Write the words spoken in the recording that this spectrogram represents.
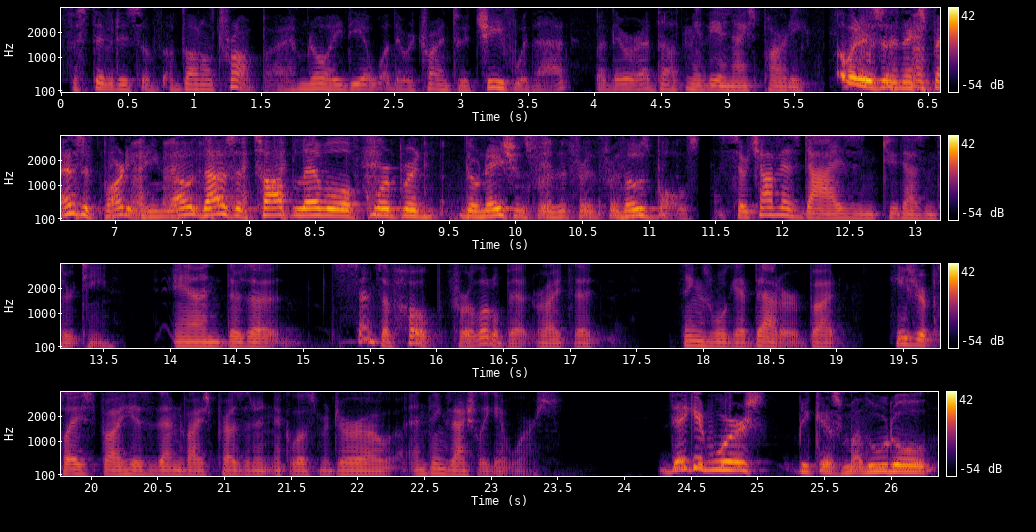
festivities of, of, Donald Trump. I have no idea what they were trying to achieve with that, but they were at that. Maybe a nice party. Oh, but it was an expensive party. I mean, that was, that was a top level of corporate donations for the, for for those balls. So Chavez dies in 2013, and there's a sense of hope for a little bit, right, that things will get better. But he's replaced by his then vice president Nicolas Maduro, and things actually get worse. They get worse because Maduro,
